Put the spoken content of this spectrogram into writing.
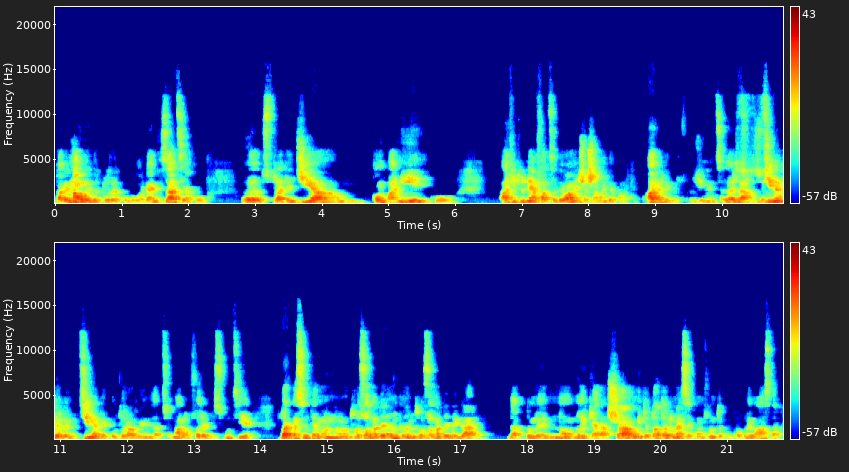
care nu au legătură cu organizația, cu uh, strategia companiei, cu atitudinea față de oameni și așa mai departe. Are legătură, bineînțeles, da, ține, de, ține de cultura organizațională, fără discuție, doar că suntem în, într-o zonă de, încă într-o zonă de negare. Da, domnule, nu, nu e chiar așa, uite, toată lumea se confruntă cu problema asta.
